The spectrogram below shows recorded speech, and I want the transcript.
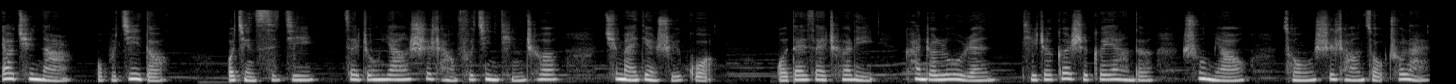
要去哪儿我不记得。我请司机在中央市场附近停车，去买点水果。我待在车里，看着路人提着各式各样的树苗从市场走出来。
